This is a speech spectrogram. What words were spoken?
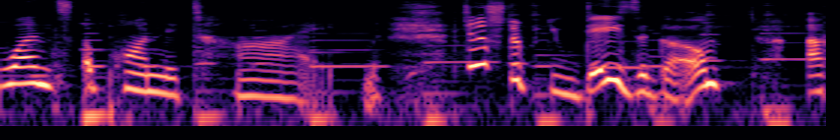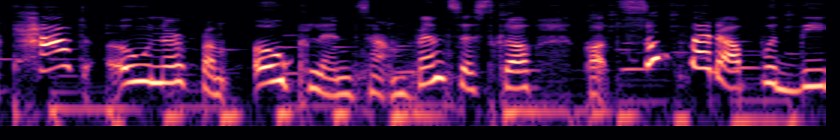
Once upon a time. Just a few days ago, a cat owner from Oakland, San Francisco, got so fed up with the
